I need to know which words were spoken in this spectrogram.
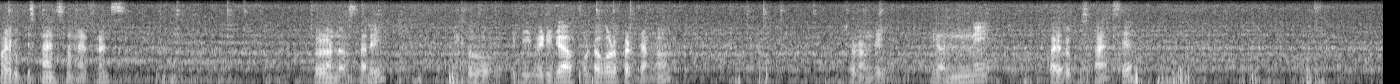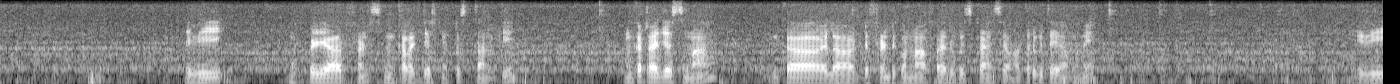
ఫైవ్ రూపీస్ కాయిన్స్ ఉన్నాయి ఫ్రెండ్స్. చూడండి ఒకసారి. మీకు ఇది విడిగా ఫోటో కూడా పెడతాను. చూడండి. ఇవన్నీ ఫైవ్ రూపీస్ కాయిన్సే ఇవి ముప్పై ఆరు ఫ్రెండ్స్ నేను కలెక్ట్ చేసిన ప్రస్తుతానికి. ఇంకా ట్రై చేస్తున్నా. ఇంకా ఇలా డిఫరెంట్గా ఉన్న ఫైవ్ రూపీస్ కాయిన్స్ ఏమైనా దొరుకుతాయేమని ఇది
